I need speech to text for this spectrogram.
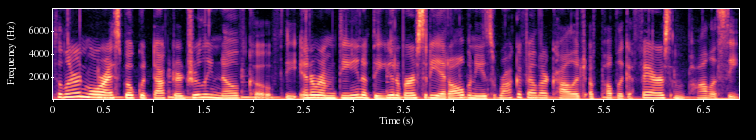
To learn more, I spoke with Dr. Julie Novkov, the interim dean of the University at Albany's Rockefeller College of Public Affairs and Policy.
